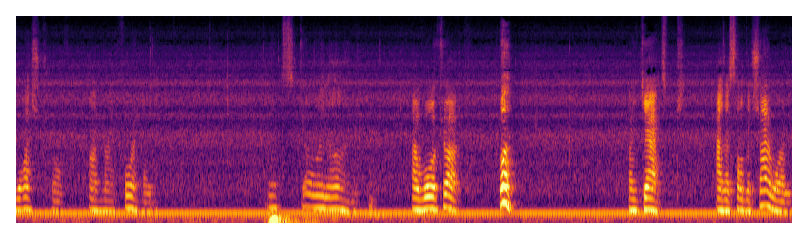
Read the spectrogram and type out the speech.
washcloth on my forehead. What's going on? I woke up. What? I gasped as I saw the shy one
